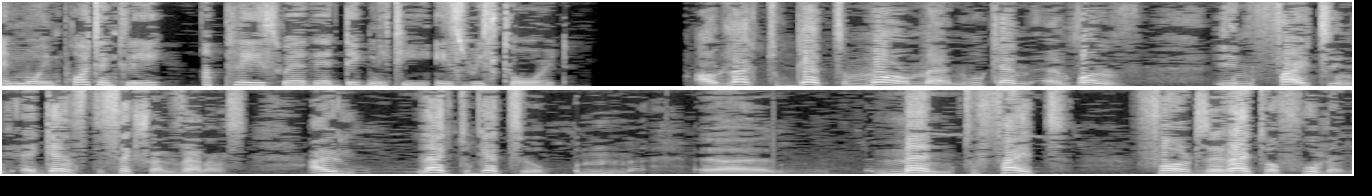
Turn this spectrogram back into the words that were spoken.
and more importantly, a place where their dignity is restored. I would like to get more men who can involve in fighting against sexual violence. I would like to get um, uh, men to fight for the right of women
